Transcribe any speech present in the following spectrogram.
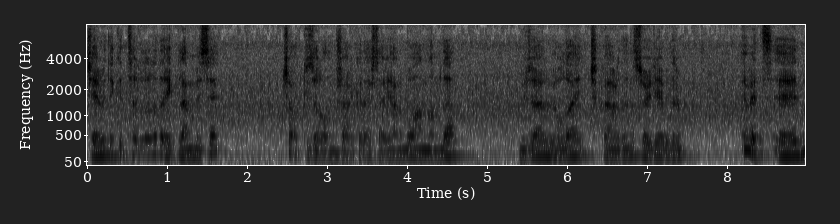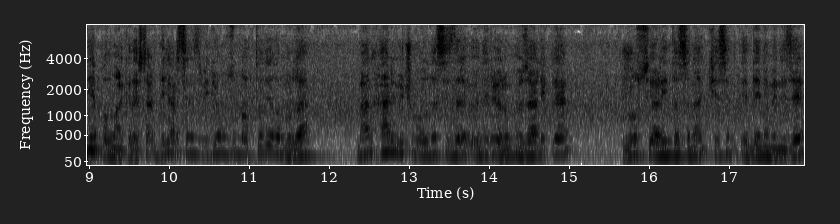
çevredeki tırları da eklenmesi çok güzel olmuş arkadaşlar. Yani bu anlamda güzel bir olay çıkardığını söyleyebilirim. Evet, e, ne yapalım arkadaşlar? Dilerseniz videomuzu noktalayalım burada. Ben her üç modu da sizlere öneriyorum. Özellikle Rusya haritasını kesinlikle denemenizi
